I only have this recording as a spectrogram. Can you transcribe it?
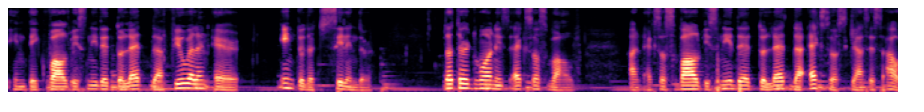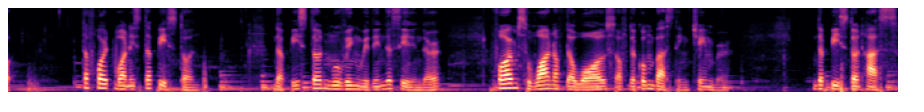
Intake valve is needed to let the fuel and air into the cylinder. The third one is exhaust valve. An exhaust valve is needed to let the exhaust gases out. The fourth one is the piston. The piston moving within the cylinder forms one of the walls of the combusting chamber. The piston has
